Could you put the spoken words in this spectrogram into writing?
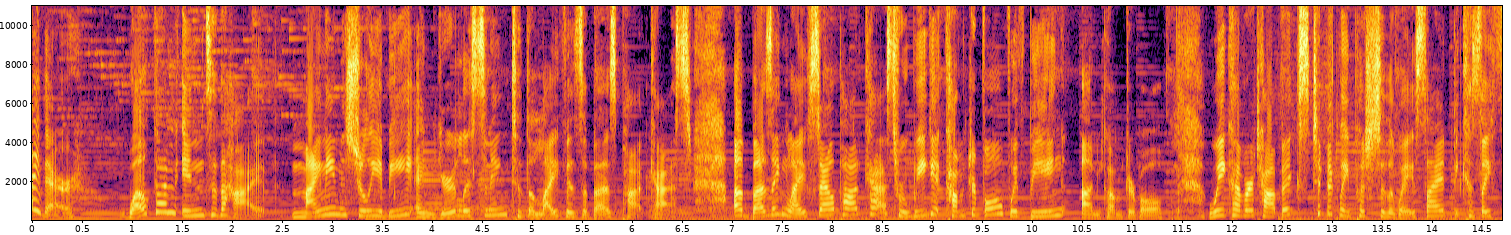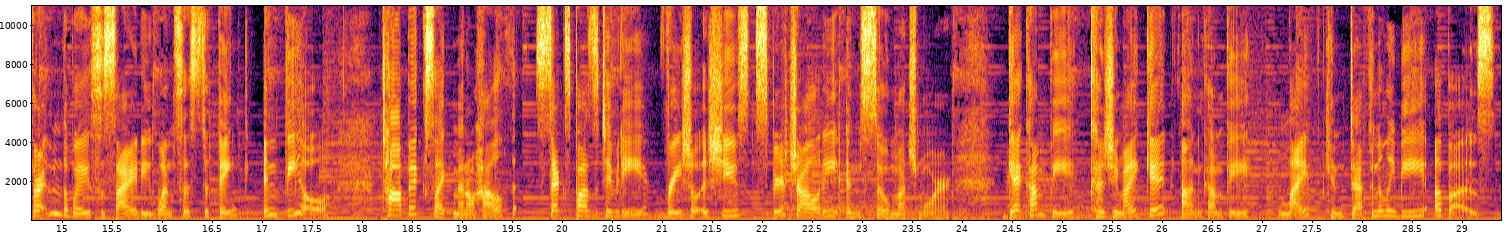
Hi there. Welcome into the Hive. My name is Julia B, and you're listening to the Life is a Buzz podcast, a buzzing lifestyle podcast where we get comfortable with being uncomfortable. We cover topics typically pushed to the wayside because they threaten the way society wants us to think and feel. Topics like mental health, sex positivity, racial issues, spirituality, and so much more. Get comfy because you might get uncomfy. Life can definitely be a buzz.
